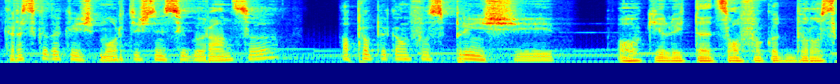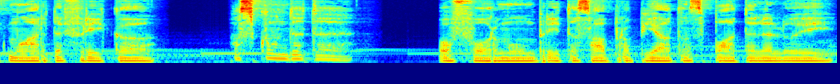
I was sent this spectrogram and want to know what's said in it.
Crezi că dacă ești mort ești în siguranță? Aproape că am fost prins și... Ochii lui Ted s-au făcut brusc mari de frică. Ascunde-te! O formă umbrită s-a apropiat în spatele lui.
